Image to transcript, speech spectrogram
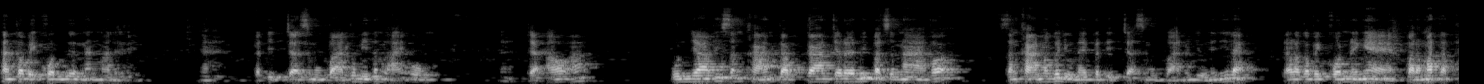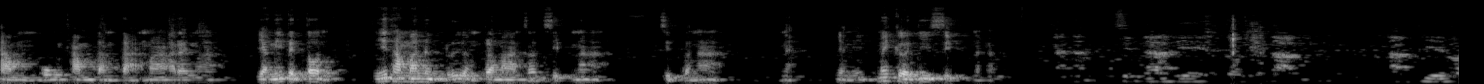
ท่านก็ไปค้นเรื่องนั้นมาเลยนะปฏิจจสมุปบาทก็มีตั้งหลายองค์จะเอาอะปุญญาพิสังขารกับการเจริญวิปัสสนาเพราะสังขารมันก็อยู่ในปฏิจจสมุปบาทมันอยู่ในนี้แหละ แล้วเราก็ไปค้นในแง่ ปรมัตธรรมองค์ธรรมต่าง ๆ มาอะไรมา อย่างนี้เป็นต้น นี้ทำมาหนึ่งเรื่องประมาณสักสิบหน้าสิบกว่าหน้า อย่างนี้ไม่เกินยี่สิบนะครับสิบหน้าที่เราเขียนตามตามที่เรา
